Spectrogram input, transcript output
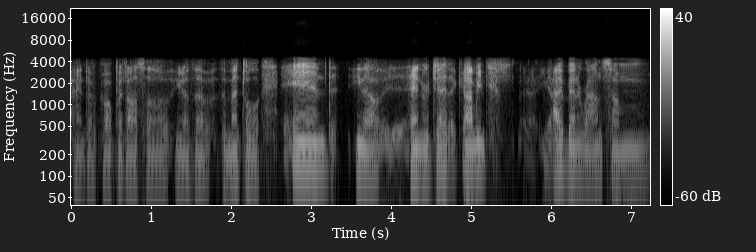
kind of go, but also you know the the mental and you know energetic. I mean, I've been around some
